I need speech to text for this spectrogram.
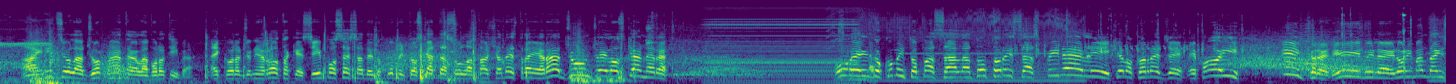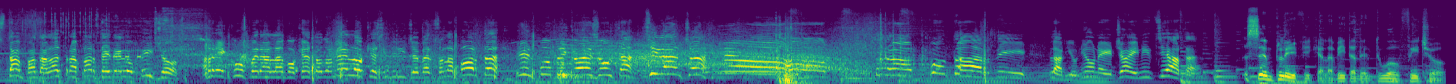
Ha inizio la giornata lavorativa. Ecco Ragionier Rota che si impossessa del documento, scatta sulla fascia destra e raggiunge lo scanner. Ora il documento passa alla dottoressa Spinelli che lo corregge e poi... Incredibile! Lo rimanda in stampa dall'altra parte dell'ufficio. Recupera l'avvocato Donello che si dirige verso la porta. Il pubblico esulta. Si lancia. No! Troppo tardi! La riunione è già iniziata. Semplifica la vita del tuo ufficio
